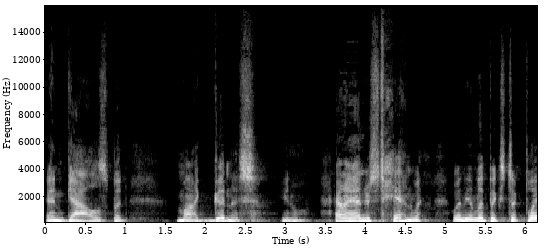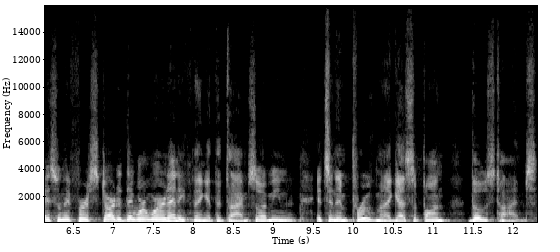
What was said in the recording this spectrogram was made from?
and gals, but my goodness, you know. And I understand when, when the Olympics took place, when they first started, they weren't wearing anything at the time. So, I mean, it's an improvement, I guess, upon those times.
